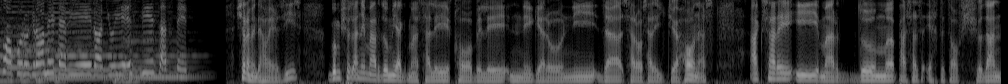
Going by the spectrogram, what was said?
با پروگرام دری رادیوی اس هستید. شنونده های عزیز گم شدن مردم یک مسئله قابل نگرانی در سراسر جهان است. اکثر ای مردم پس از اختطاف شدن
